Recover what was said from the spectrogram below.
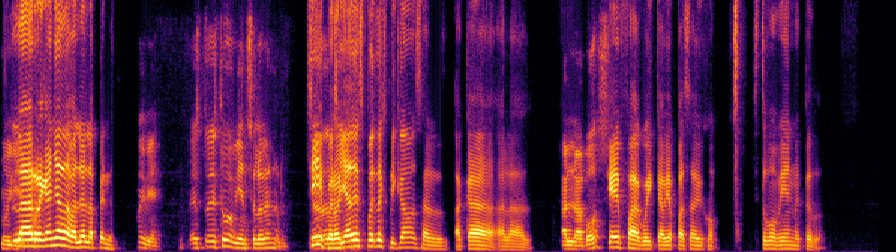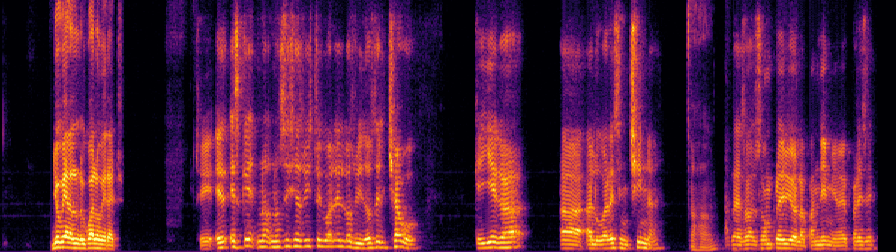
Muy bien. La regañada valió la pena. Muy bien. Esto estuvo bien, se lo ganaron. Sí, verdad, pero sí. ya después le explicamos al, acá a la A la voz. jefa, güey, que había pasado, dijo, estuvo bien, no hay pedo. Yo hubiera, igual lo hubiera hecho. Sí, es, es que no, no sé si has visto igual en los videos del chavo que llega a, a lugares en China, Ajá. o sea, son, son previo a la pandemia, me parece.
